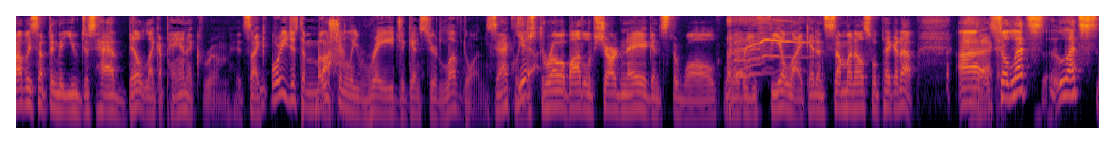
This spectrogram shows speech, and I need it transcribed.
probably something that you just have built like a panic room. It's like Or you just emotionally rage against your loved ones. Exactly. Yeah. Just throw a bottle of Chardonnay against the wall whenever you feel like it, and someone else will pick it up. Uh, So let's let's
